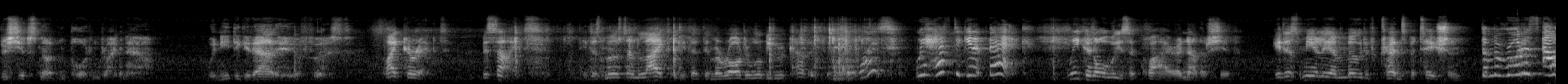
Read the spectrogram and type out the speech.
The ship's not important right now. We need to get out of here first. Quite correct. Besides, it is most unlikely that the Marauder will be recovered. What? We have to get it back. We can always acquire another ship. It is merely a mode of transportation. The Marauder's our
